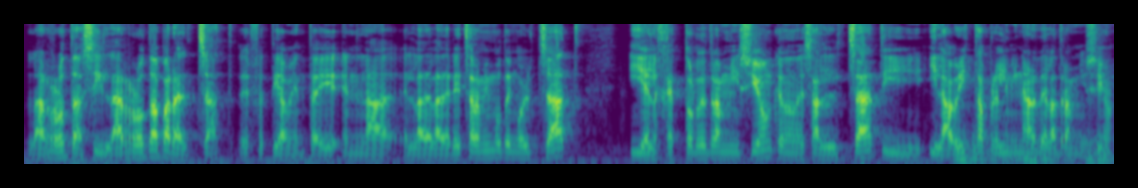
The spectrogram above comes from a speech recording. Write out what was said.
La rota, sí, la rota para el chat, efectivamente. Ahí en la, en la de la derecha ahora mismo tengo el chat y el gestor de transmisión, que es donde sale el chat y, y la vista preliminar de la transmisión,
